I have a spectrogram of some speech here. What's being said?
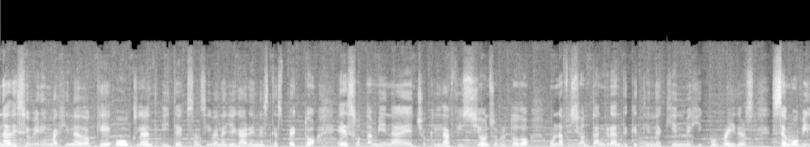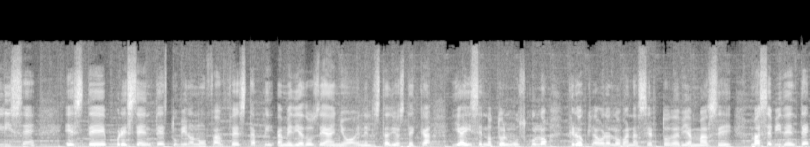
Nadie se hubiera imaginado que Oakland y Texans iban a llegar en este aspecto. Eso también ha hecho que la afición, sobre todo una afición tan grande que tiene aquí en México Raiders, se movilice, esté presente. Tuvieron un fanfest a mediados de año en el Estadio Azteca y ahí se notó el músculo. Creo que ahora lo van a hacer todavía más, eh, más evidente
